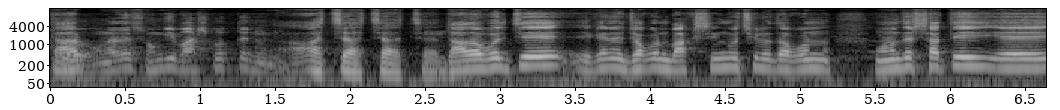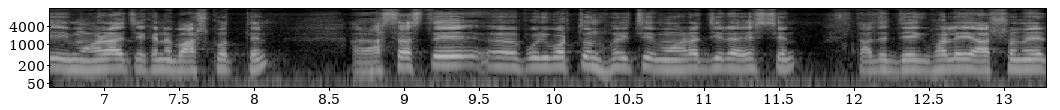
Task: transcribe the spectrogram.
তার- ওনাদের সঙ্গী বাস করতেন উনি। আচ্ছা আচ্ছা আচ্ছা। দাদা বলছে এখানে যখন বাঘসিংহ ছিল তখন ওনাদের সাথেই এই মহারাজ এখানে বাস করতেন। আর আস্তে আস্তে পরিবর্তন হয়েছে মহারাজজিরা এসছেন। তাদের দেখভালে আশ্রমের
